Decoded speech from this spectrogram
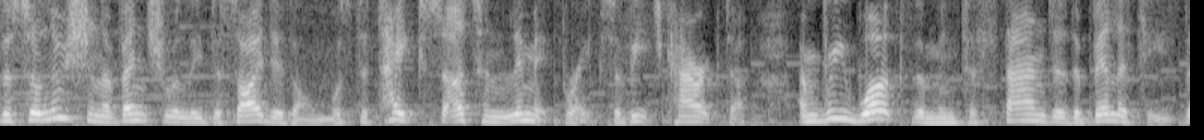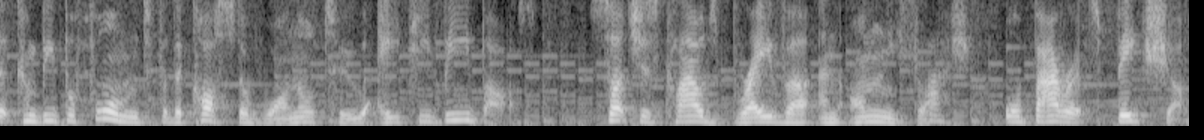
The solution eventually decided on was to take certain limit breaks of each character and rework them into standard abilities that can be performed for the cost of one or two ATB bars such as Cloud's Braver and Omni Slash, or Barrett's Big Shot.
